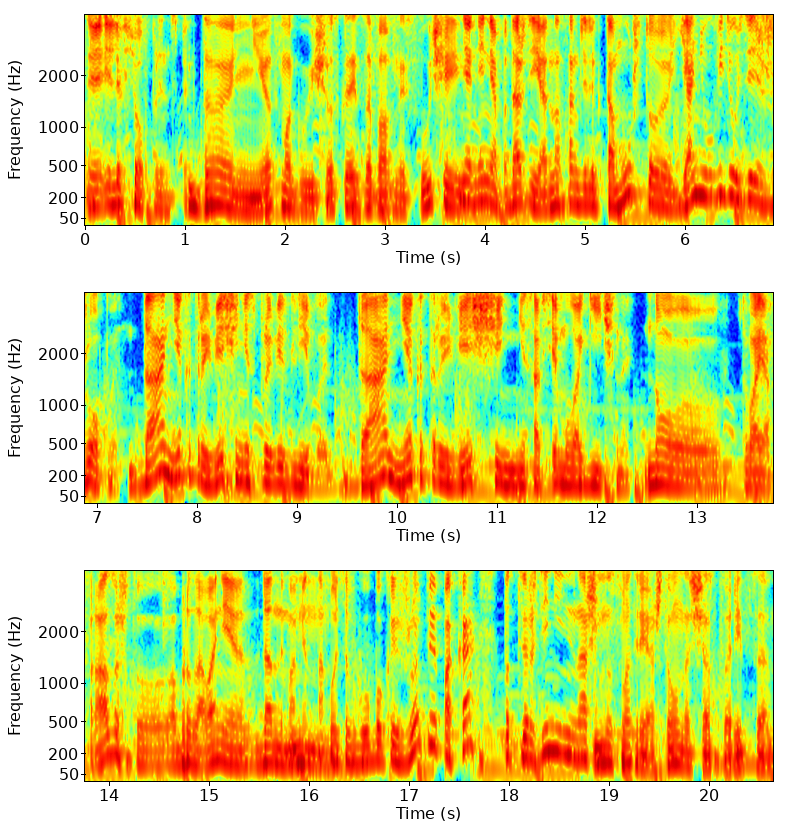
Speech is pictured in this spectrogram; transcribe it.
Э, Или все, в принципе? Да нет, могу еще сказать забавный случай. Не-не-не, подожди, я на самом деле к тому, что я не увидел здесь жопы. Да, некоторые вещи несправедливы, да, некоторые вещи не совсем логичны, но твоя фраза, что образование в данный момент М. находится в глубокой жопе, пока подтверждения не нашли. Ну смотри, а что у нас сейчас творится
